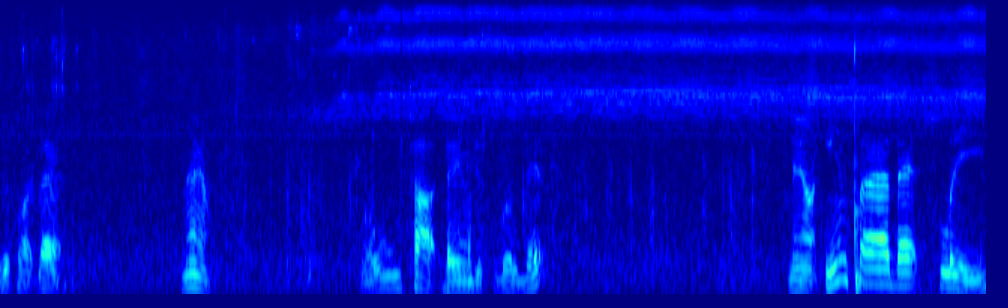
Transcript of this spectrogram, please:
Just like that. Now, roll the top down just a little bit. Now inside that sleeve,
